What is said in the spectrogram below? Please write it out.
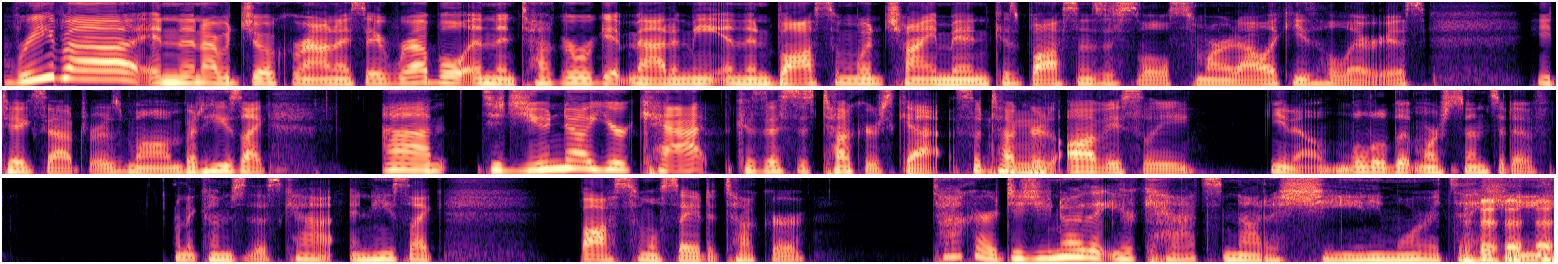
Reba, and then I would joke around. I say Rebel, and then Tucker would get mad at me, and then Boston would chime in because Boston's this little smart aleck. He's hilarious. He takes after his mom, but he's like, um, "Did you know your cat? Because this is Tucker's cat. So Tucker's obviously, you know, a little bit more sensitive." when it comes to this cat. And he's like, Boston will say to Tucker, Tucker, did you know that your cat's not a she anymore? It's a he.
